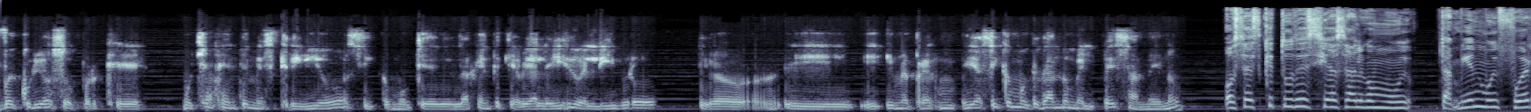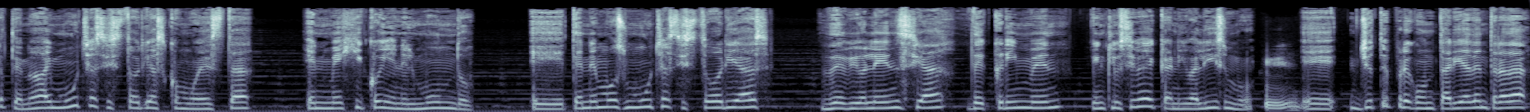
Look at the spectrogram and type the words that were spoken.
fue curioso porque mucha gente me escribió, así como que la gente que había leído el libro y, y, me, y así como que dándome el pésame, ¿no? O sea, es que tú decías algo muy, también muy fuerte, ¿no? Hay muchas historias como esta en México y en el mundo. Eh, tenemos muchas historias de violencia, de crimen, inclusive de canibalismo. Eh, yo te preguntaría de entrada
